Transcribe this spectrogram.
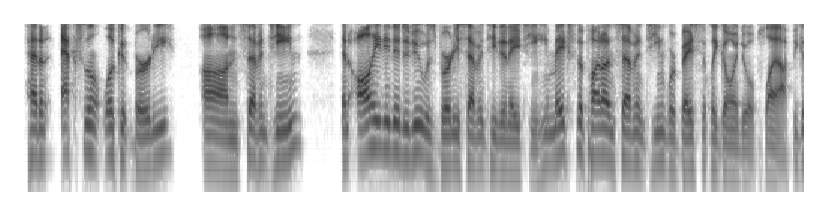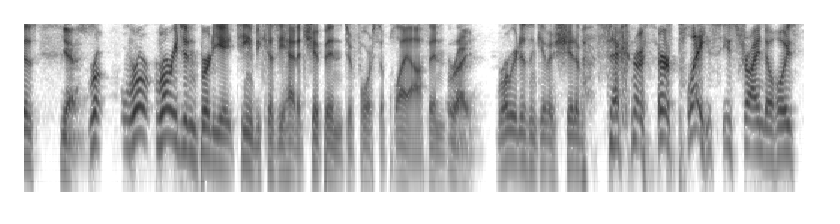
had an excellent look at birdie on 17, and all he needed to do was birdie 17 and 18. He makes the putt on 17. We're basically going to a playoff because Yes. Ro- Ro- Rory didn't birdie 18 because he had a chip in to force a playoff, and right. Rory doesn't give a shit about second or third place. He's trying to hoist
